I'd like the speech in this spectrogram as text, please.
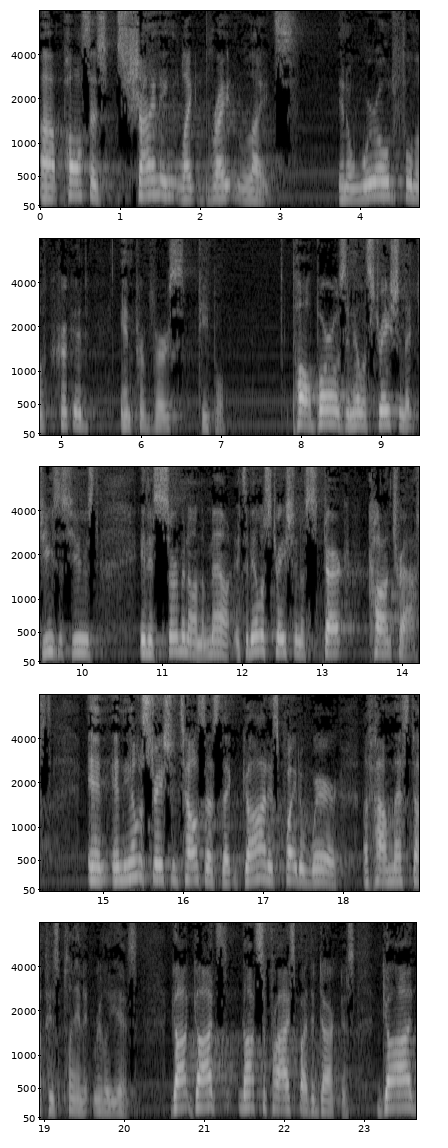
Uh, Paul says, shining like bright lights in a world full of crooked and perverse people. Paul borrows an illustration that Jesus used in his Sermon on the Mount. It's an illustration of stark contrast. And, and the illustration tells us that God is quite aware of how messed up his planet really is. God, God's not surprised by the darkness. God,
